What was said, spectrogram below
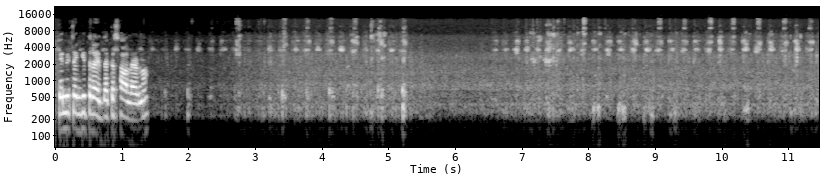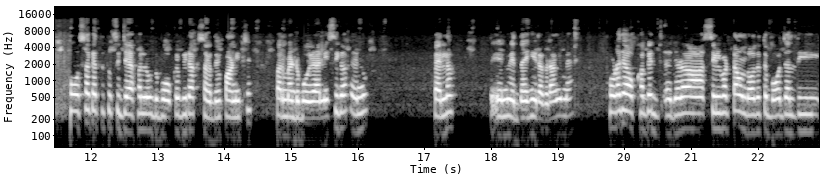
ਇਹਨੂੰ ਚੰਗੀ ਤਰ੍ਹਾਂ ਇਦਾਂ ਘਸਾ ਲੈਣਾ। ਹੋ ਸਕੇ ਤੇ ਤੁਸੀਂ ਜੈਫਲ ਨੂੰ ਡੁਬੋ ਕੇ ਵੀ ਰੱਖ ਸਕਦੇ ਹੋ ਪਾਣੀ 'ਚ। ਪਰ ਮੈਂ ਡਬੋਇਆ ਨਹੀਂ ਸੀਗਾ ਇਹਨੂੰ ਪਹਿਲਾਂ ਤੇ ਇਹਨੂੰ ਇਦਾਂ ਹੀ ਰਗੜਾਂਗੀ ਮੈਂ। ਥੋੜਾ ਜਿਹਾ ਔਖਾ ਕਿ ਜਿਹੜਾ ਸਿਲਵੱਟਾ ਹੁੰਦਾ ਉਹਦੇ ਤੇ ਬਹੁਤ ਜਲਦੀ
